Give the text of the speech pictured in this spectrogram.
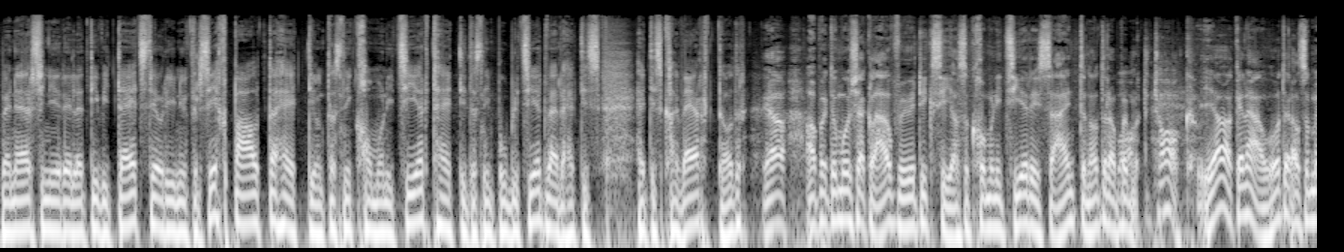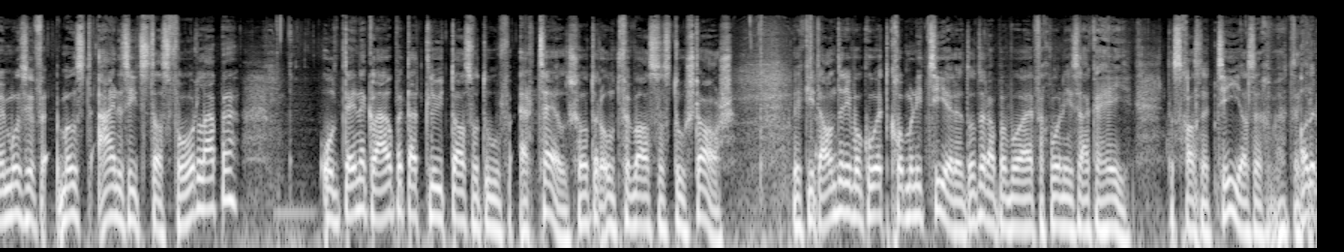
wenn er seine Relativitätstheorie nicht für sich behalten hätte und das nicht kommuniziert hätte, das nicht publiziert wäre, hätte es, hätte es keinen Wert, oder? Ja, aber du musst ja glaubwürdig sein. Also kommunizieren ist das eine, oder? Aber, Walk the talk. Ja, genau, oder? Also man muss, muss einerseits das vorleben und dann glauben dann die Leute das, was du erzählst, oder? Und für was du stehst. Es gibt andere, die gut kommunizieren, oder? Aber wo einfach, wo ich sage, hey, das kann es nicht sein. Also, oder,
